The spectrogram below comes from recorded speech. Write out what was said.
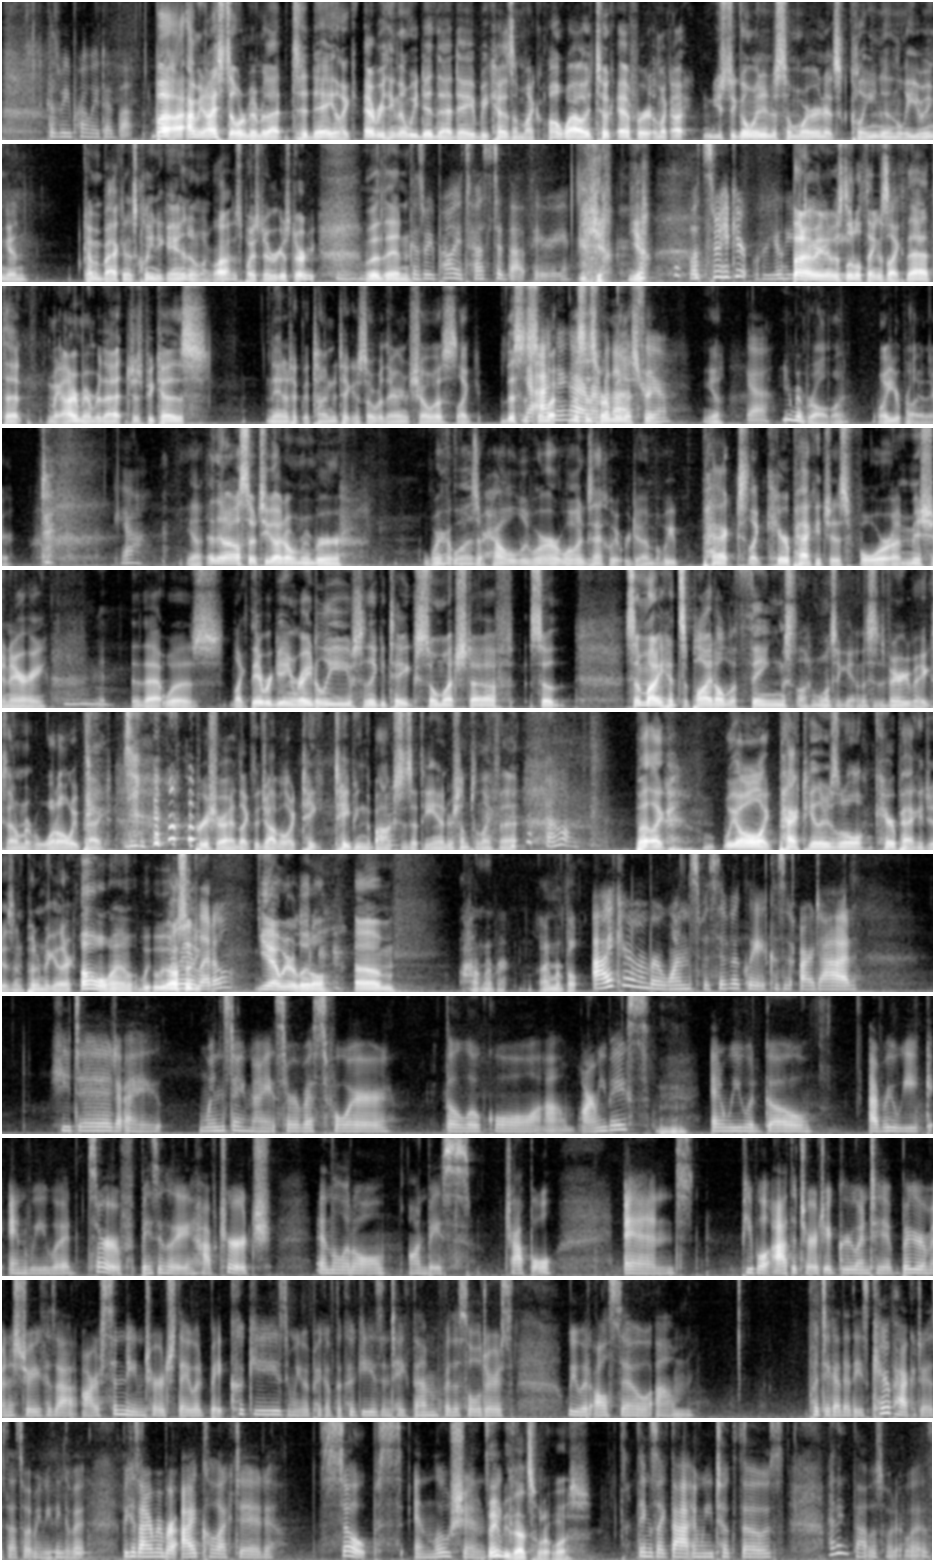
Because we probably did that. but I- mean i still remember that today like everything that we did that day because i'm like oh wow it took effort i'm like i used to going into somewhere and it's clean and leaving and coming back and it's clean again and i'm like wow this place never gets dirty mm-hmm. but then Because we probably tested that theory. yeah yeah Let's make it really. But I mean, it was little things like that that I mean, I remember that just because Nana took the time to take us over there and show us like this is Yeah, somebody, this I is her ministry. too. Yeah, Yeah, you remember all of mine. Well, you're probably there. yeah. Yeah, and then I also too I don't remember where it was or how old we were or what exactly we were doing, but we packed like care packages for a missionary that was like they were getting ready to leave so they could take so much stuff. So somebody had supplied all the things. Like, once again, this is very vague 'cause I don't remember what all we packed. I'm pretty sure I had like the job of like ta- taping the boxes at the end or something like that. Oh, But like we all like packed together these little care packages and put them together. Oh, uh, we, we were also we little? Yeah we were little. Um, I don't remember. I remember. I can remember one specifically because our dad, he did a Wednesday night service for the local um, army base, Mhm. and we would go every week and we would serve, basically have church in the little on base chapel, and people at the church it grew into a bigger ministry because at our sending church they would bake cookies and we would pick up the cookies and take them for the soldiers we would also um, put together these care packages. That's what made me think of it. Because I remember I collected soaps and lotions, Maybe like that's what it was. things like that, and we took those. I think that was what it was.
